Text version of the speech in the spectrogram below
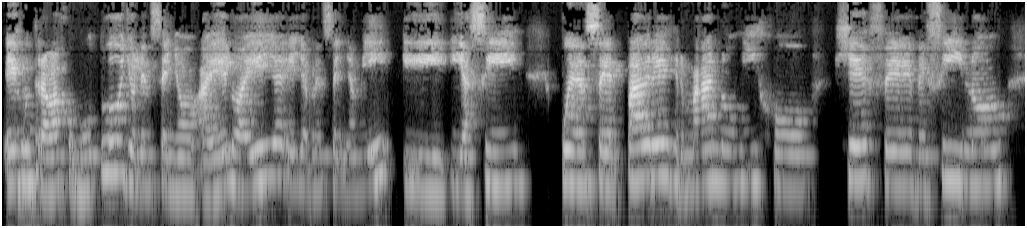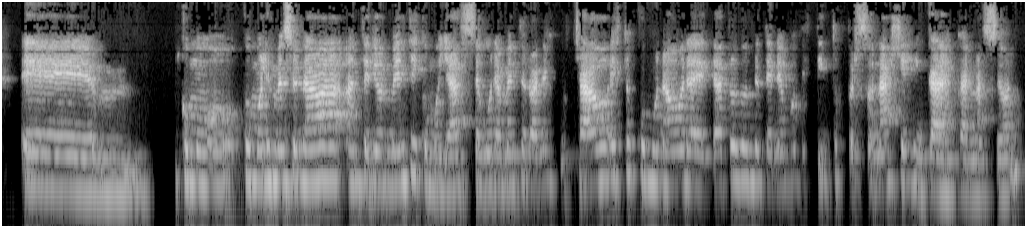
Es un trabajo mutuo, yo le enseño a él o a ella, ella me enseña a mí y, así pueden ser padres, hermanos, hijos, jefe, vecino, eh, como, como les mencionaba anteriormente y como ya seguramente lo han escuchado, esto es como una obra de teatro donde tenemos distintos personajes en cada encarnación,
